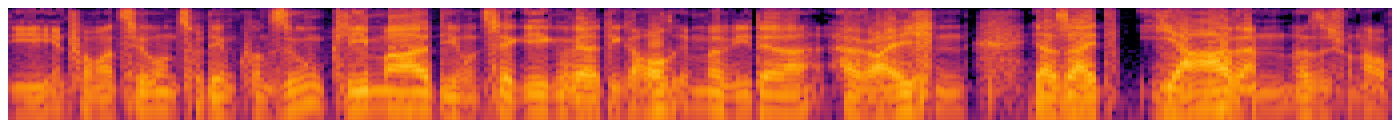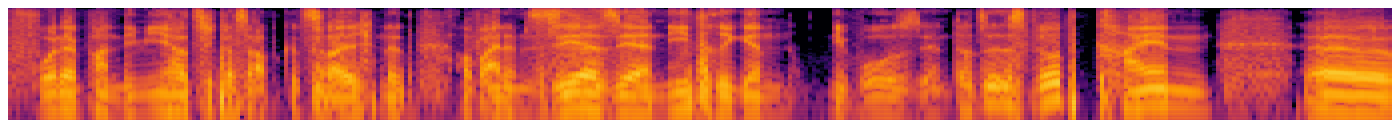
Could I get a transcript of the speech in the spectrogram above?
die Informationen zu dem Konsumklima, die uns ja gegenwärtig auch immer wieder erreichen, ja seit Jahren, also schon auch vor der Pandemie hat sich das abgezeichnet, auf einem sehr, sehr niedrigen Niveau sind. Also es wird kein äh,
